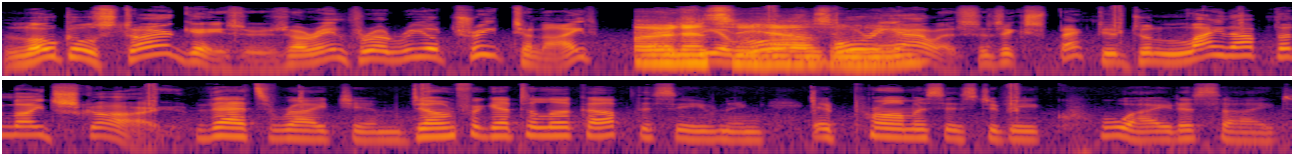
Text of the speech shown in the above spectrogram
Local stargazers are in for a real treat tonight. Low as the density aurora borealis is expected to light up the night sky. That's right, Jim. Don't forget to look up this evening. It promises to be quite a sight.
